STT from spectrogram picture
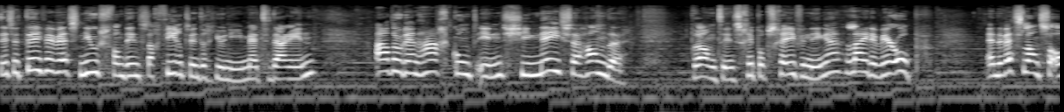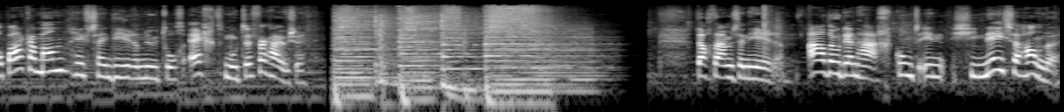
is het TV West nieuws van dinsdag 24 juni met daarin... ADO Den Haag komt in Chinese handen. Brand in schip op Scheveningen leidde weer op. En de Westlandse alpacaman heeft zijn dieren nu toch echt moeten verhuizen. Dag dames en heren. ADO Den Haag komt in Chinese handen.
